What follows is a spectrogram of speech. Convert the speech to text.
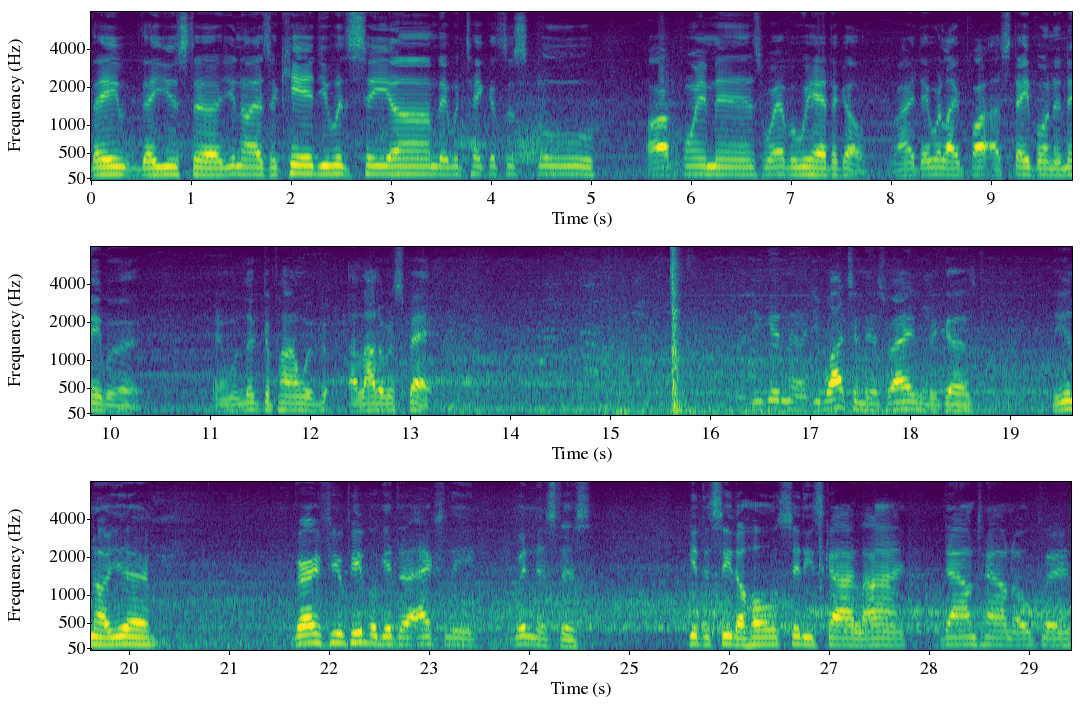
they they used to, you know, as a kid, you would see them. They would take us to school, our appointments, wherever we had to go right? They were like part, a staple in the neighborhood and were looked upon with a lot of respect. So you getting, uh, you watching this, right? Because you know you're very few people get to actually witness this. Get to see the whole city skyline, downtown Oakland.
